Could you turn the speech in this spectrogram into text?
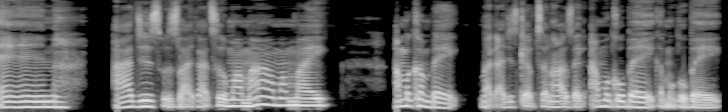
And I just was like, I told my mom, I'm like, I'm gonna come back. Like, I just kept telling her, I was like, I'm gonna go back. I'm gonna go back.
